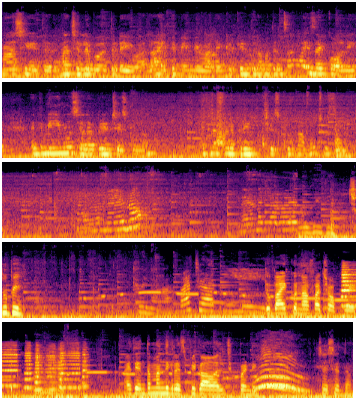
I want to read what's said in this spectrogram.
మాసి అవుతుంది. మా చెల్లె బర్త్డే ఇవాళ. అయితే మేము ఇవాళ ఎక్కడికి వెళ్తున్నామో తెలుసా? వైజాగ్ కాలనీ. అయితే మేము సెలబ్రేట్ చేసుకున్నాం ఎట్లా సెలబ్రేట్ చేసుకున్నామో చూసి నేను? నేను కదా చూపి. దుబాయ్ కునాఫా చాక్లెట్. అయితే ఎంతమందికి రెసిపీ కావాలి చెప్పండి. చేసేద్దాం.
